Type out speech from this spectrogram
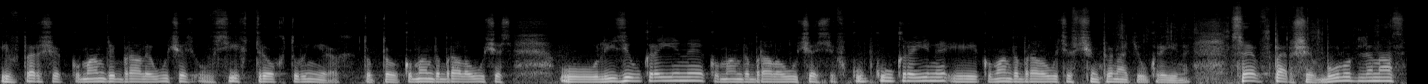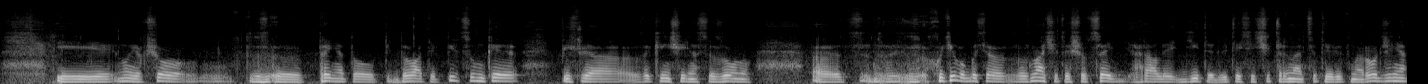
і вперше команди брали участь у всіх трьох турнірах. Тобто команда брала участь у Лізі України, команда брала участь в Кубку України і команда брала участь в чемпіонаті України. Це вперше було для нас. І ну, якщо е, прийнято підбивати підсумки після закінчення сезону. Е, Хотіло бися зазначити, що це грали діти 2013 рік народження,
